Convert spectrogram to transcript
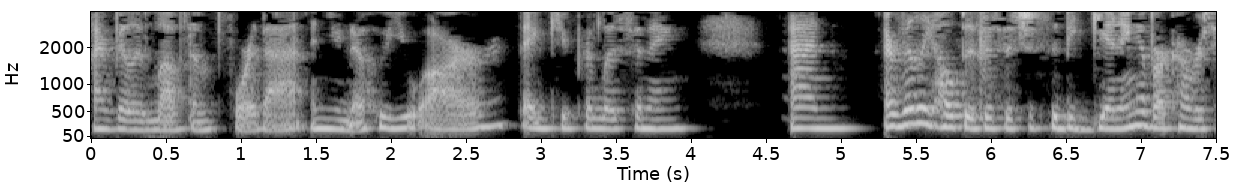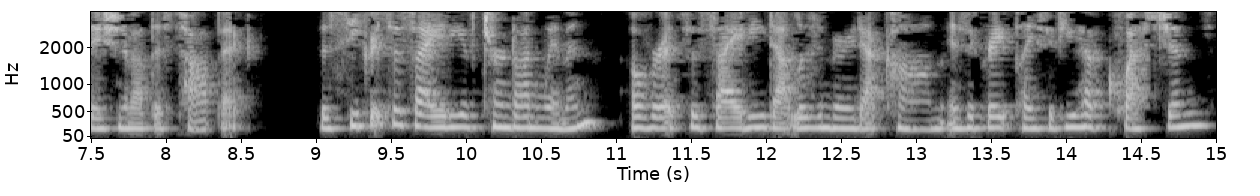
I really love them for that. And you know who you are. Thank you for listening. And I really hope that this is just the beginning of our conversation about this topic. The Secret Society of Turned On Women over at society.lizenberry.com is a great place if you have questions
